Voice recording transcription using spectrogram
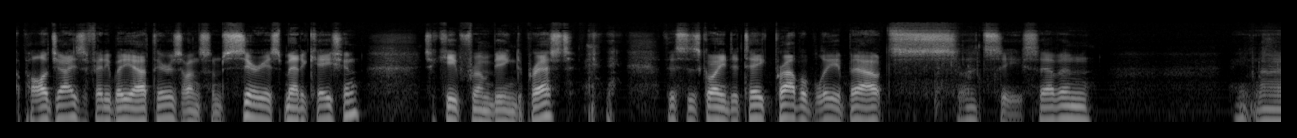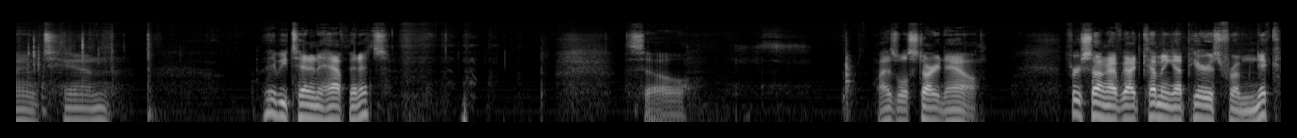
apologize if anybody out there is on some serious medication to keep from being depressed. this is going to take probably about, let's see, seven, eight, nine, ten, maybe ten and a half minutes. so, might as well start now. First song I've got coming up here is from Nick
